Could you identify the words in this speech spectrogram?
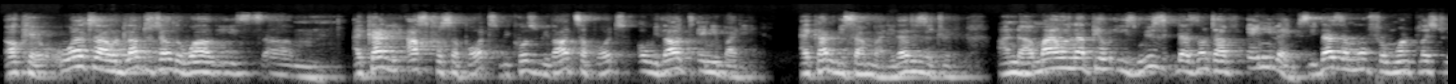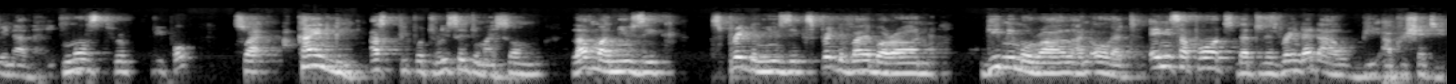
Okay, what I would love to tell the world is um, I can't ask for support because without support or without anybody, I can't be somebody. That is the truth. And uh, my only appeal is music does not have any legs. It doesn't move from one place to another. It moves through people. So I kindly ask people to listen to my song, love my music, spread the music, spread the vibe around, give me morale and all that. Any support that is rendered, I'll be appreciative.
